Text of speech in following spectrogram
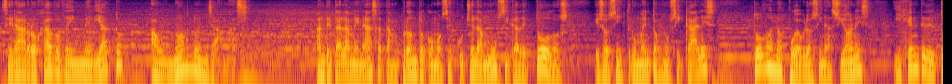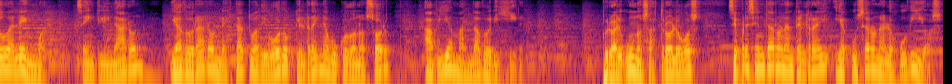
será arrojado de inmediato a un horno en llamas. Ante tal amenaza, tan pronto como se escuchó la música de todos esos instrumentos musicales, todos los pueblos y naciones y gente de toda lengua se inclinaron y adoraron la estatua de oro que el rey Nabucodonosor había mandado erigir. Pero algunos astrólogos se presentaron ante el rey y acusaron a los judíos.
